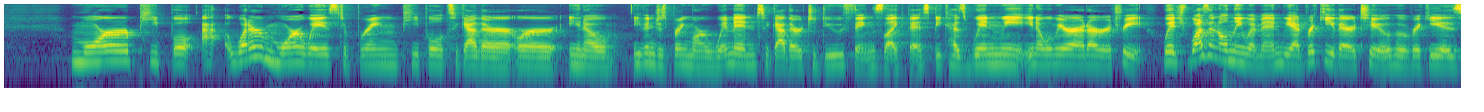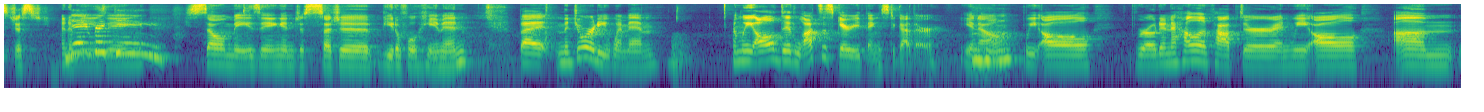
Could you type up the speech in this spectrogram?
more people, what are more ways to bring people together or, you know, even just bring more women together to do things like this? Because when we, you know, when we were at our retreat, which wasn't only women, we had Ricky there too, who Ricky is just an Yay, amazing, Ricky. so amazing and just such a beautiful human, but majority women and we all did lots of scary things together you know mm-hmm. we all rode in a helicopter and we all um,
